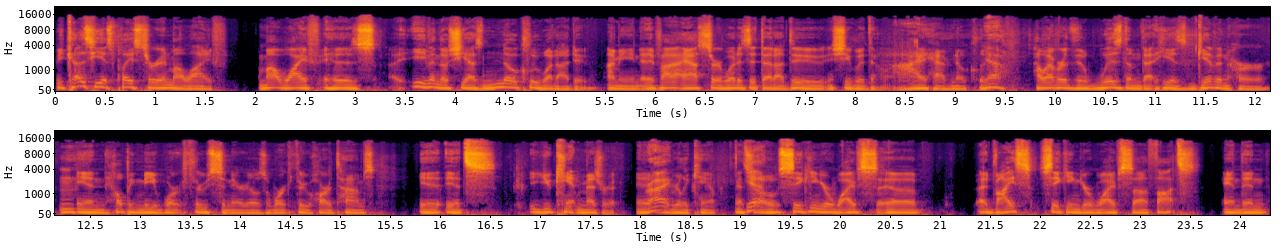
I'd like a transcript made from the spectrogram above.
because He has placed her in my life. My wife is, even though she has no clue what I do. I mean, if I asked her, what is it that I do? And she would, I have no clue. Yeah. However, the wisdom that he has given her in helping me work through scenarios, work through hard times, it, it's, you can't measure it. It- Right. You really can't. And Yeah. so seeking your wife's uh, advice, seeking your wife's uh, thoughts, and then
